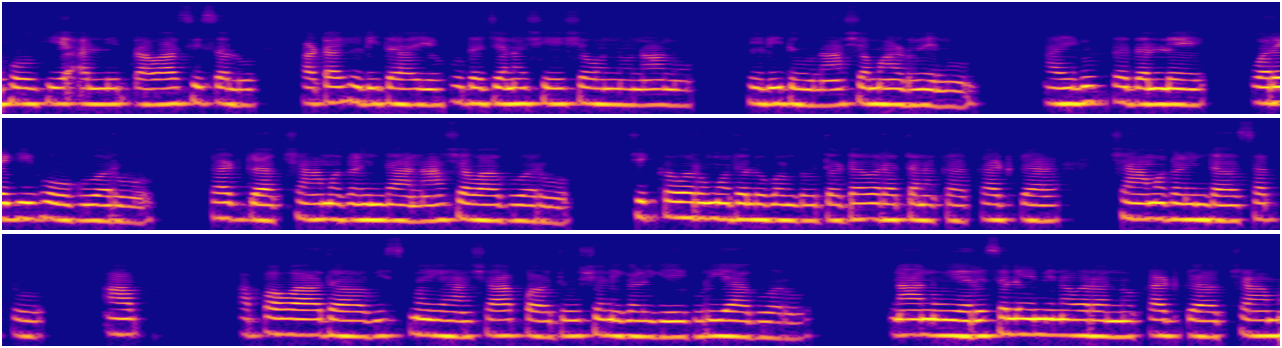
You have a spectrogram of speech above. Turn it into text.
ಹೋಗಿ ಅಲ್ಲಿ ಪ್ರವಾಸಿಸಲು ಹಠಹಿಡಿದ ಯೆಹೂದ ಜನಶೇಷವನ್ನು ನಾನು ಹಿಡಿದು ನಾಶ ಮಾಡುವೆನು ಐಗುಪ್ತದಲ್ಲೇ ಒರಗಿಹೋಗುವರು, ಖಡ್ಗ ಕ್ಷಾಮಗಳಿಂದ ನಾಶವಾಗುವರು. ಚಿಕ್ಕವರು ಮೊದಲುಗೊಂಡು ದೊಡ್ಡವರ ತನಕ ಖಡ್ಗ ಕ್ಷಾಮಗಳಿಂದ ಸತ್ತು ಅಪವಾದ, ವಿಸ್ಮಯ, ಶಾಪ ದೂಷಣೆಗಳಿಗೆ ಗುರಿಯಾಗುವರು. ನಾನು ಯೆರೂಸಲೇಮಿನವರನ್ನು ಖಡ್ಗ, ಕ್ಷಾಮ,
